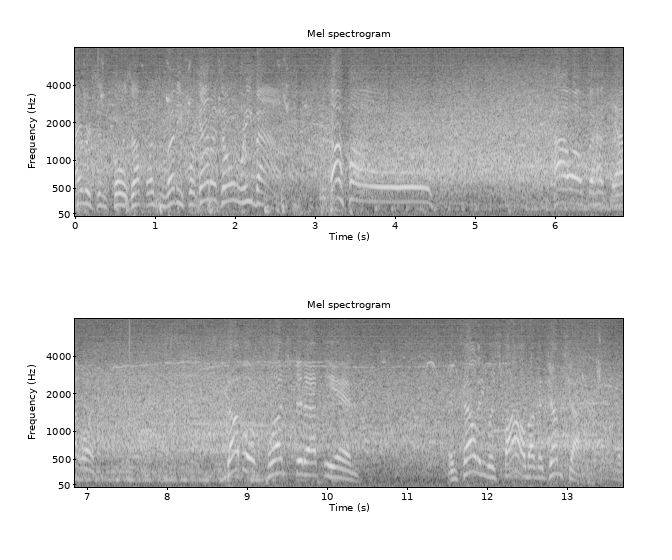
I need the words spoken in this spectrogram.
Iverson pulls up, wasn't ready for, got his own rebound. Oh! How about that one? Double clutched it at the end. And felt he was fouled on the jump shot. The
